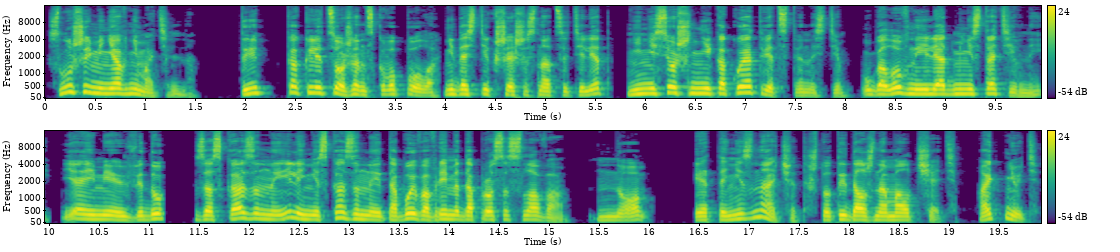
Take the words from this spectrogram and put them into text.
Слушай меня внимательно. Ты, как лицо женского пола, не достигшее 16 лет, не несешь никакой ответственности, уголовной или административной. Я имею в виду за сказанные или несказанные тобой во время допроса слова. Но это не значит, что ты должна молчать. Отнюдь.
